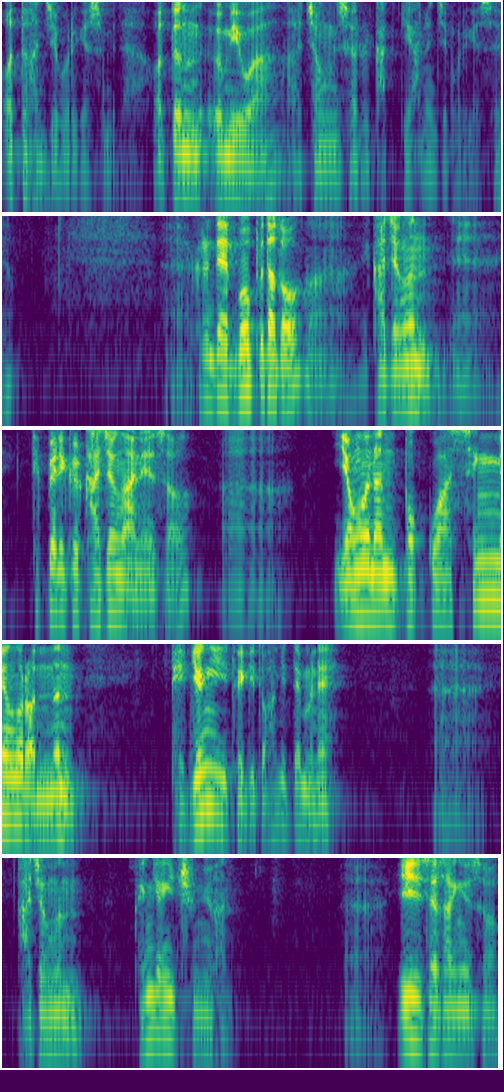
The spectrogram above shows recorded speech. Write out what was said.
어떠한지 모르겠습니다. 어떤 의미와 정서를 갖게 하는지 모르겠어요. 그런데 무엇보다도 가정은 예, 특별히 그 가정 안에서 영원한 복과 생명을 얻는 배경이 되기도 하기 때문에 가정은 굉장히 중요한 이 세상에서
